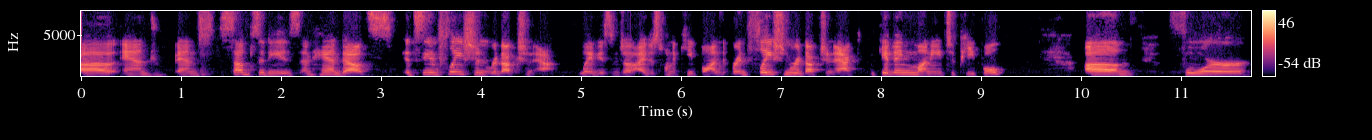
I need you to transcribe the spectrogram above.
uh, and and subsidies and handouts. It's the inflation reduction act ladies and gentlemen. I just want to keep on. Inflation reduction act giving money to people um, for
